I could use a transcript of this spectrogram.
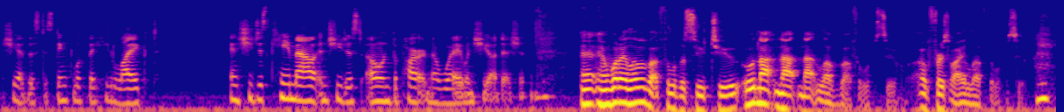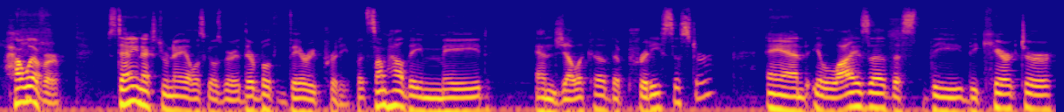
she had this distinct look that he liked. And she just came out and she just owned the part in a way when she auditioned. And, and what I love about Phillipa Soo too, well, not not not love about Phillipa Soo. Oh, first of all, I love Phillipa Soo. However, standing next to Renee Ellis Goldsberry, they're both very pretty, but somehow they made Angelica the pretty sister, and Eliza the the the character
